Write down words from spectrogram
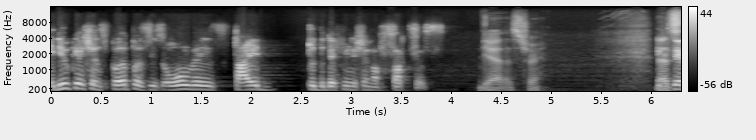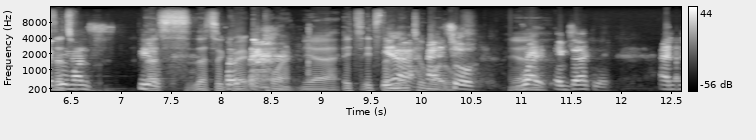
education's purpose is always tied to the definition of success Yeah, that's true. Because That's, that's, everyone's you know, that's, that's a great point. Yeah, it's, it's the mental and model. so yeah. right, exactly. And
